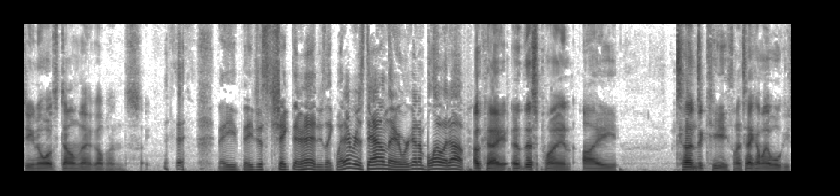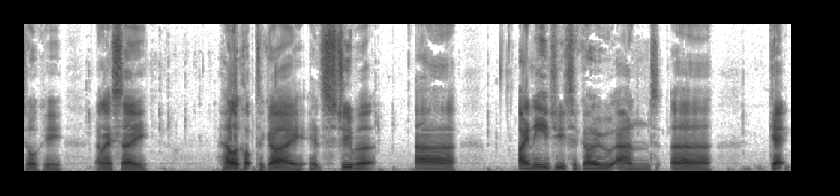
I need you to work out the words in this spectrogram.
"Do you know what's down there, goblins?" They they just shake their head. He's like, whatever's down there, we're gonna blow it up. Okay, at this point, I turn to Keith and I take out my walkie-talkie and I say, "Helicopter guy, it's Stubert. Uh, I need you to go and uh, get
